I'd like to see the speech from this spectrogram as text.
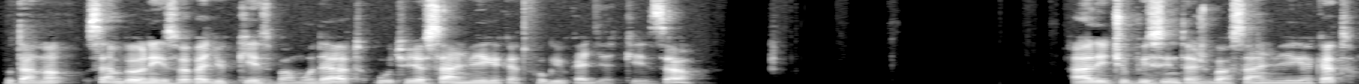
Utána szemből nézve vegyük kézbe a modellt, úgy, hogy a szányvégeket fogjuk egy-egy kézzel. Állítsuk viszintesbe a szányvégeket,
